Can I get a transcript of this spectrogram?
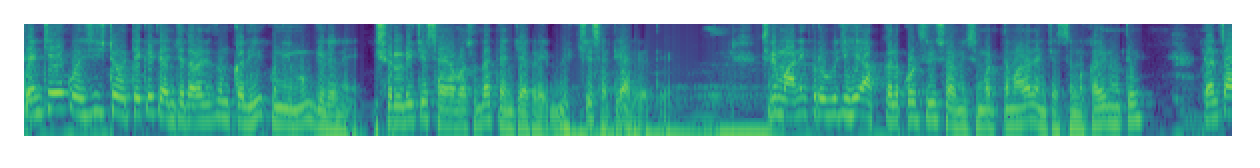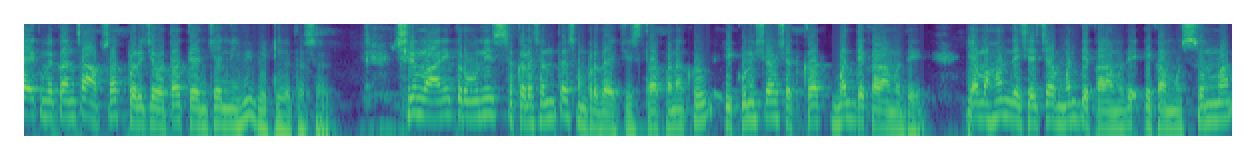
त्यांचे एक वैशिष्ट्य होते की त्यांच्या दरवाज्यातून कधीही कुणी मुख गेले नाही. शिर्डीचे साहेबा सुद्धा त्यांच्याकडे भिक्षेसाठी आले होते. श्री माणिक प्रभूजी हे अक्कलकोट श्री स्वामी समर्थ महाराज यांच्या समकालीन होते. त्यांचा एकमेकांचा आपसात परिचय होता. त्यांच्या नेहमी भेटी होत असत. श्री माणी प्रभूंनी सकल संत संप्रदायाची स्थापना करून एकोणीसव्या शतकात मध्य काळामध्ये या महान देशाच्या मध्य काळामध्ये एका मुसलमान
